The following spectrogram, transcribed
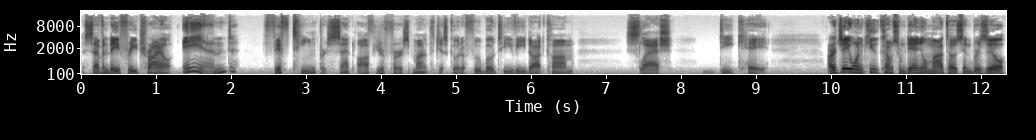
a 7-day free trial and 15% off your first month. Just go to FuboTV.com slash DK. Our J1Q comes from Daniel Matos in Brazil.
